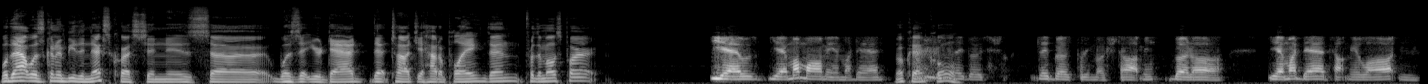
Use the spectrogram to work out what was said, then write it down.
Well, that was going to be the next question. Is uh, was it your dad that taught you how to play then, for the most part? yeah, it was yeah, my mom and my dad. Okay, cool. They both they both pretty much taught me. But uh, yeah, my dad taught me a lot and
